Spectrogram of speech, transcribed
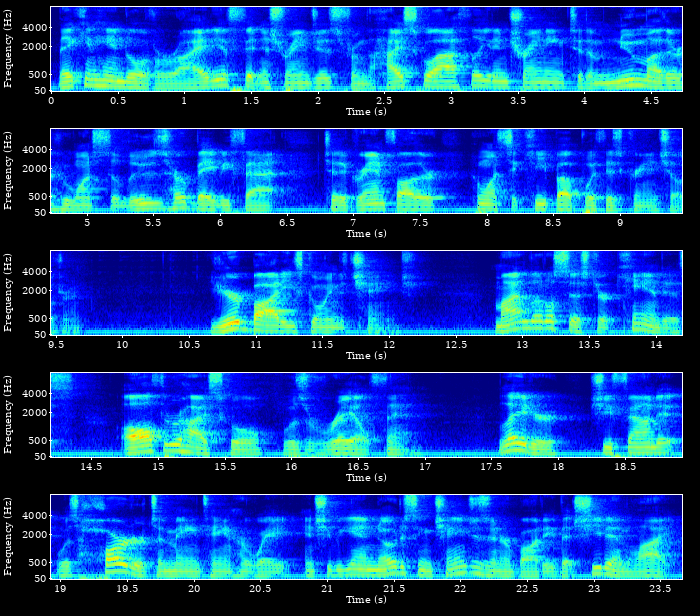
They can handle a variety of fitness ranges from the high school athlete in training to the new mother who wants to lose her baby fat to the grandfather who wants to keep up with his grandchildren. Your body's going to change. My little sister, Candace, all through high school was rail thin. Later, she found it was harder to maintain her weight and she began noticing changes in her body that she didn't like.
